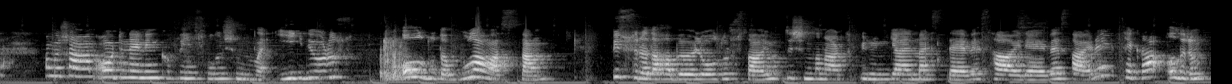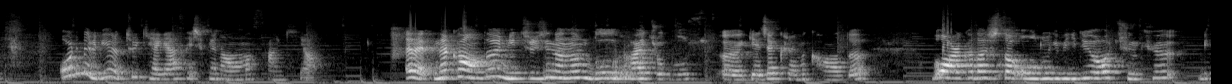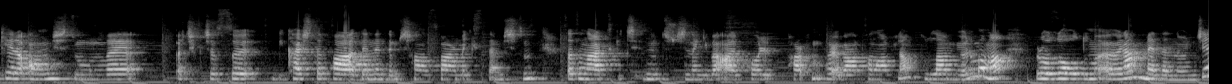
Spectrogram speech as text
Ama şu an Ordinary'nin Caffeine Solution'la iyi gidiyoruz. Oldu da bulamazsam bir süre daha böyle olursa, yurt dışından artık ürün gelmezse vesaire vesaire tekrar alırım. Ordinary bir ara Türkiye'ye gelse hiç fena olmaz sanki ya. Evet ne kaldı? Neutrogena'nın bu Hydro Boost e, gece kremi kaldı. Bu arkadaş da olduğu gibi gidiyor çünkü bir kere almıştım bunu ve açıkçası birkaç defa denedim, şans vermek istemiştim. Zaten artık hiç Neutrogena gibi alkol, parfüm, paraben falan filan kullanmıyorum ama roza olduğumu öğrenmeden önce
